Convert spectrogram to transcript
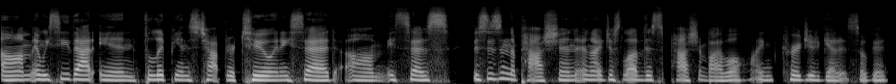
Um, and we see that in Philippians chapter 2. And he said, um, it says, this is in the Passion, and I just love this Passion Bible. I encourage you to get it, it's so good.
